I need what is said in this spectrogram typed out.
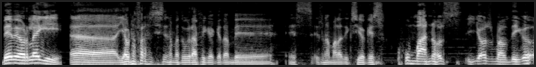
Bé, bé, Orlegui, eh, hi ha una frase cinematogràfica que també és, és una maledicció, que és humanos, yo os maldigo.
